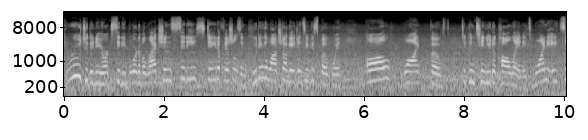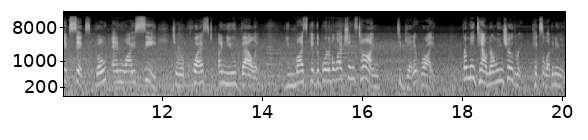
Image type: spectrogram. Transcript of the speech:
through to the New York City Board of Elections, city, state officials, including the watchdog agency we spoke with, all want folks to continue to call in. It's 1 866 Vote NYC to request a new ballot. You must give the Board of Elections time to get it right. From Midtown, Noreen Chaudhry, Pix 11 News.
